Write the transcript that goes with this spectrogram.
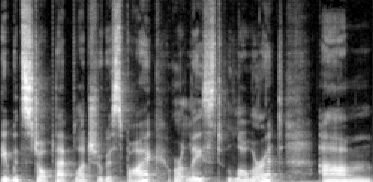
it would stop that blood sugar spike or at least lower it. Um,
